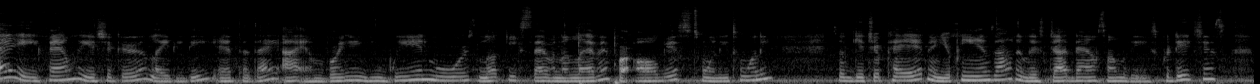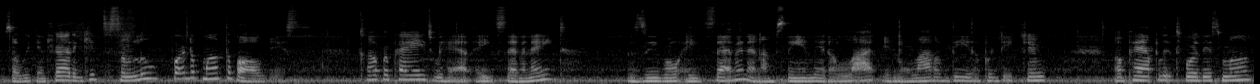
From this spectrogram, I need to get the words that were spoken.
Hey family, it's your girl Lady D and today I am bringing you Winmore's Lucky 711 for August 2020. So get your pad and your pens out and let's jot down some of these predictions so we can try to get to some loot for the month of August. Cover page we have 878, 087 and I'm seeing that a lot in a lot of the uh, prediction uh, pamphlets for this month,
